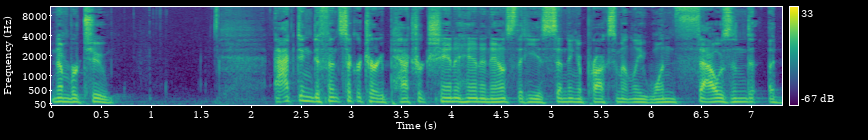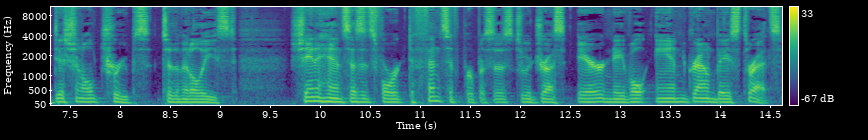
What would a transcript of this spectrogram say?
Number two, Acting Defense Secretary Patrick Shanahan announced that he is sending approximately 1,000 additional troops to the Middle East. Shanahan says it's for defensive purposes to address air, naval, and ground based threats.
